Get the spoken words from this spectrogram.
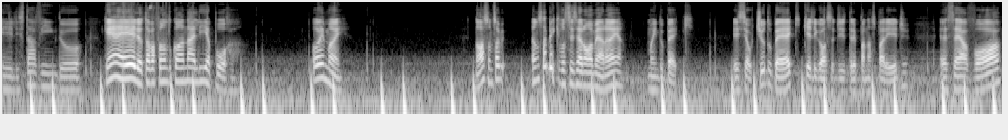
Ele está vindo. Quem é ele? Eu tava falando com a Analia, porra. Oi, mãe. Nossa, eu não sabia, eu não sabia que vocês eram Homem-Aranha, mãe do Beck. Esse é o tio do Beck, que ele gosta de trepar nas paredes. Essa é a avó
